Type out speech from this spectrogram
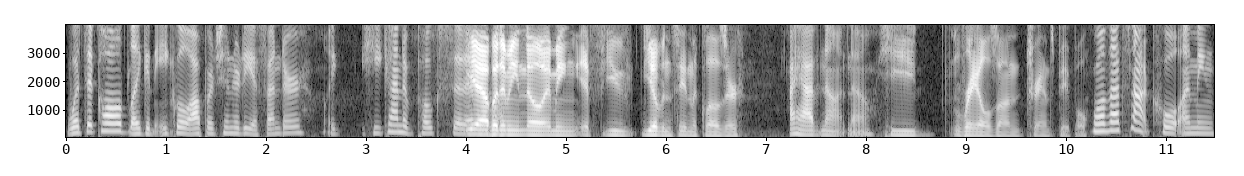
what's it called? Like an equal opportunity offender? Like he kind of pokes at Yeah, but I mean, no, I mean, if you you haven't seen the closer, I have not, no. he rails on trans people, Well, that's not cool. I mean,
